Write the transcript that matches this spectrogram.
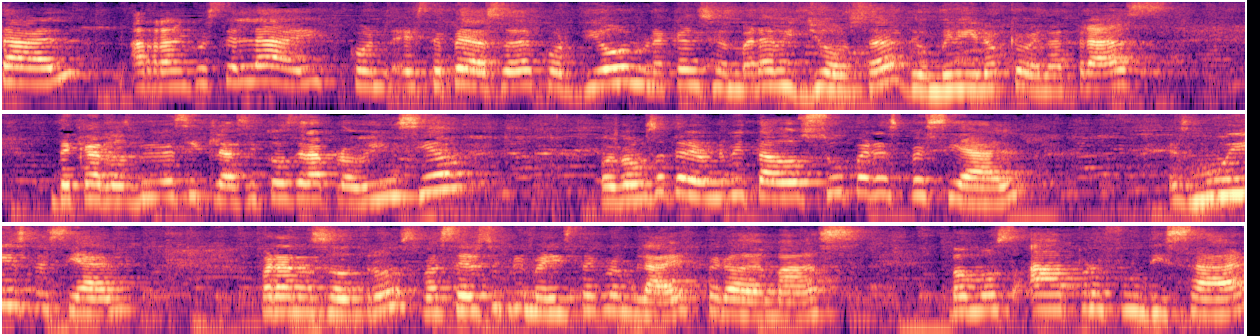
Tal? Arranco este live con este pedazo de acordeón, una canción maravillosa de un vinilo que ven atrás de Carlos Vives y Clásicos de la Provincia. Hoy vamos a tener un invitado súper especial, es muy especial para nosotros, va a ser su primer Instagram Live, pero además vamos a profundizar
